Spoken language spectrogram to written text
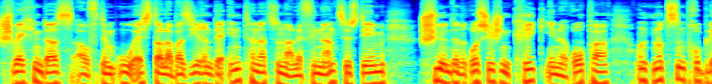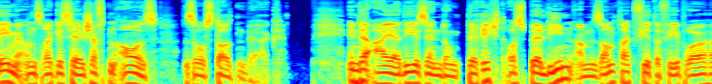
schwächen das auf dem US-Dollar basierende internationale Finanzsystem, schüren den russischen Krieg in Europa und nutzen Probleme unserer Gesellschaften aus, so Stoltenberg. In der ARD-Sendung Bericht aus Berlin am Sonntag, 4. Februar,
